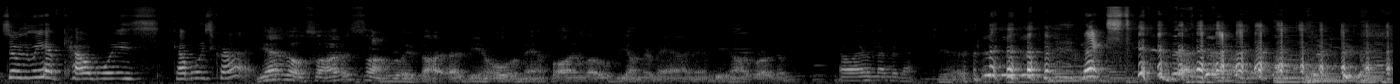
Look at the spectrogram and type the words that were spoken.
So then we have Cowboys. Cowboys Cry. Yeah, it's a song. It's a song really about uh, being an older man falling in love with a younger man and being heartbroken. Oh, I remember that. Yeah. Next.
